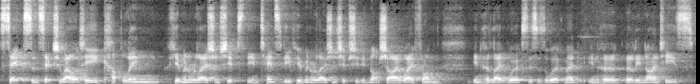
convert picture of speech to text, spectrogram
sex and sexuality, coupling, human relationships, the intensity of human relationships she did not shy away from in her late works. This is a work made in her early 90s.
